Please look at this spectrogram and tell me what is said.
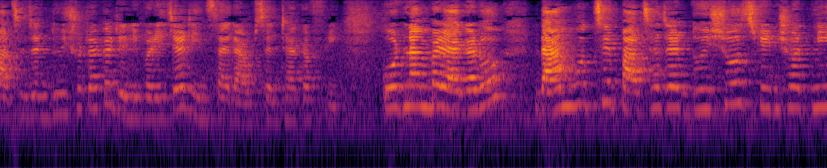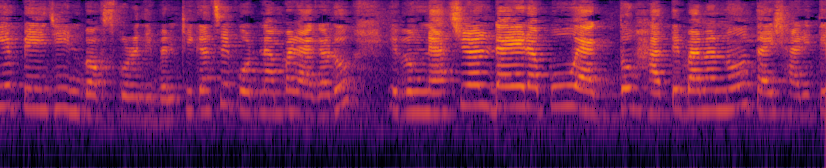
পাঁচ হাজার দুইশো টাকা। Delivery charge inside outside Dhaka free code number এগারো। দাম হচ্ছে পাঁচ হাজার দুইশো। স্ক্রিনশট নিয়ে পেজে ইনবক্স করে দিবেন, ঠিক আছে? কোড নাম্বার এগারো। এবং ন্যাচারাল ডায়ের আপু একদম হাতে বানানো, তাই শাড়িতে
